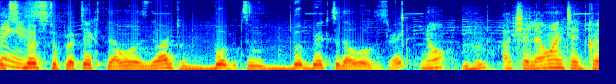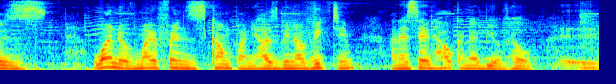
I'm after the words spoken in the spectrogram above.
not, is- not to protect the walls. They want to bo- to bo- break to the walls, right? no, Mm-hmm. actually, I wanted because one of my friend's company has been a victim, and I said, How can I be of help? You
